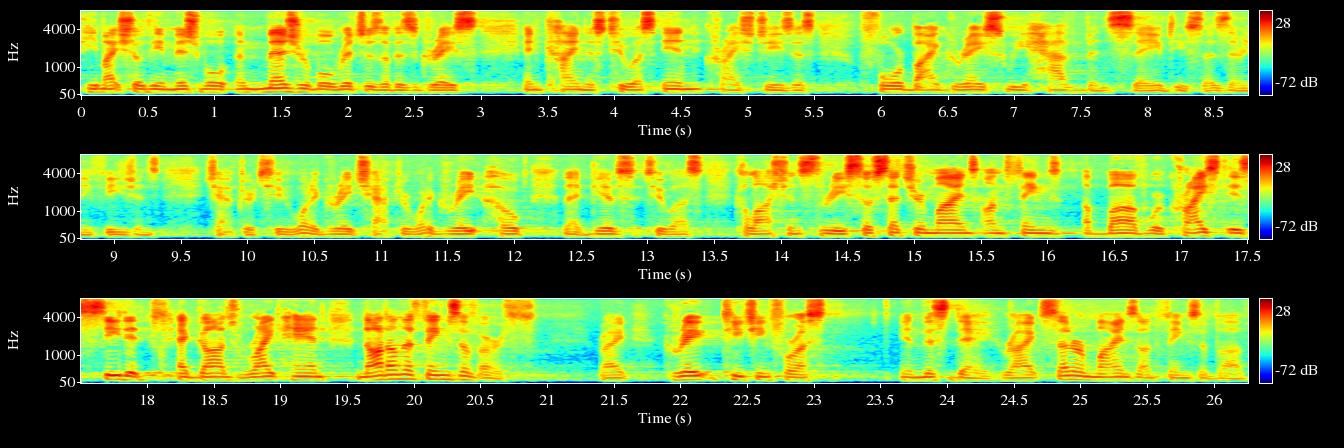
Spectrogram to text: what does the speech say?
he might show the immeasurable, immeasurable riches of his grace and kindness to us in Christ Jesus. For by grace we have been saved, he says there in Ephesians chapter 2. What a great chapter. What a great hope that gives to us. Colossians 3. So set your minds on things above, where Christ is seated at God's right hand, not on the things of earth right? Great teaching for us in this day, right? Set our minds on things above.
